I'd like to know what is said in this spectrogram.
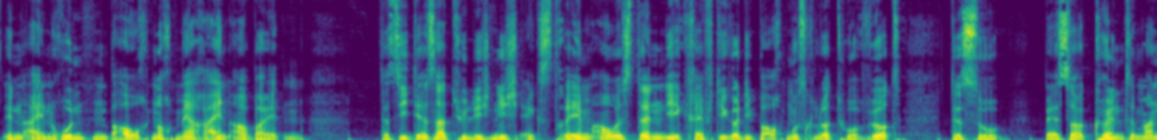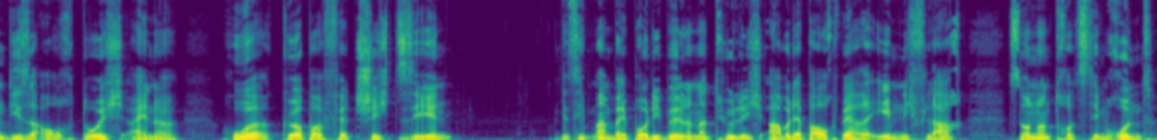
in einen runden Bauch noch mehr reinarbeiten. Das sieht jetzt natürlich nicht extrem aus, denn je kräftiger die Bauchmuskulatur wird, desto besser könnte man diese auch durch eine hohe Körperfettschicht sehen. Das sieht man bei Bodybuildern natürlich, aber der Bauch wäre eben nicht flach, sondern trotzdem rund.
